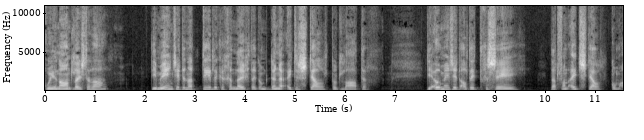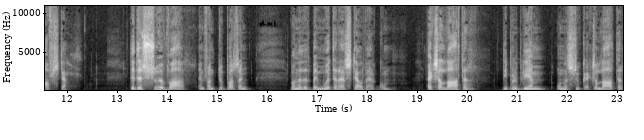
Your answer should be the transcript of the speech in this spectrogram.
Goeienaand luisteraar. Die mens het 'n natuurlike geneigtheid om dinge uit te stel tot later. Die ou mens het altyd gesê dat van uitstel kom afstel. Dit is so waar en van toepassing wanneer dit by motorherstelwerk kom. Ek sal later die probleem ondersoek. Ek sal later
